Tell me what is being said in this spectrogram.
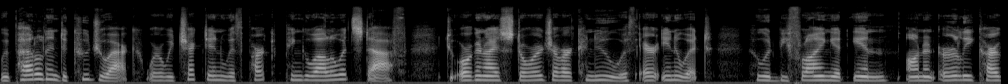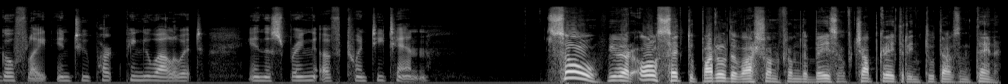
We paddled into Kuujjuaq, where we checked in with Park Pingualuit staff to organize storage of our canoe with Air Inuit, who would be flying it in on an early cargo flight into Park Pingualuit in the spring of 2010. So, we were all set to paddle the Vachon from the base of Chubb Crater in 2010.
